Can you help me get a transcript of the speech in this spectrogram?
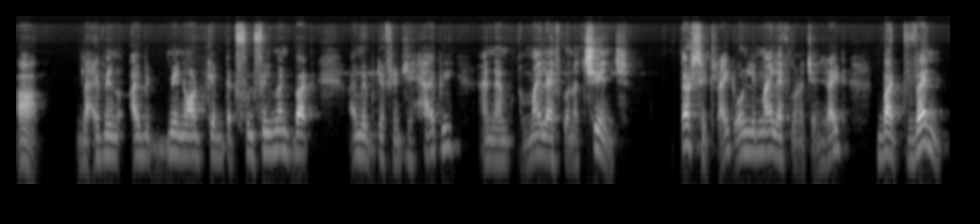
uh, I mean, I may not get that fulfillment, but I may be definitely happy, and I'm, my life gonna change. That's it, right? Only my life gonna change, right? But when,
